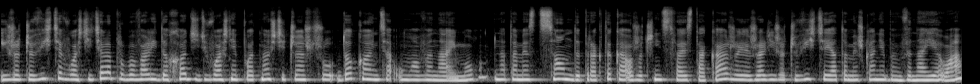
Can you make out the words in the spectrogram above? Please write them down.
I rzeczywiście właściciele próbowali dochodzić właśnie płatności czynszu do końca umowy najmu. Natomiast sądy, praktyka orzecznictwa jest taka, że jeżeli rzeczywiście ja to mieszkanie bym wynajęła,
